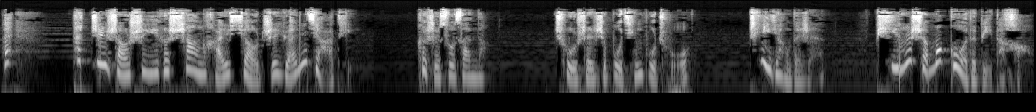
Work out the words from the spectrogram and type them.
哎，他至少是一个上海小职员家庭，可是苏三呢，出身是不清不楚，这样的人凭什么过得比他好？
